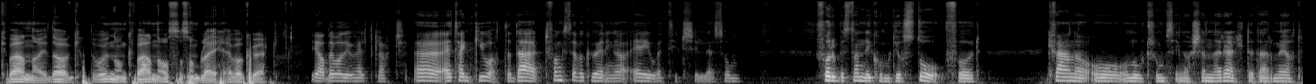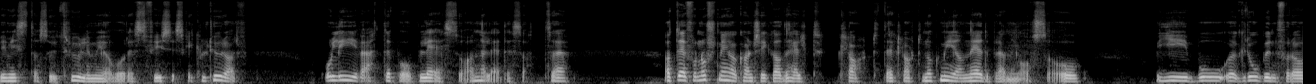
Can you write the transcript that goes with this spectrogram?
kvener i dag? Det var jo noen kvener også som ble evakuert. Ja, det var det jo helt klart. Uh, jeg tenker jo at det der tvangsevakueringa er jo et tidsskille som for bestandig kommer til å stå for kvener og, og nordtromsinger generelt, det der med at vi mista så utrolig mye av vår fysiske kulturarv. Og livet etterpå ble så annerledes at, eh, at det fornorskninga kanskje ikke hadde helt klart. Det klarte nok mye av nedbrenninga også, å gi bo, grobunn for å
